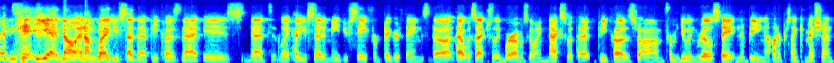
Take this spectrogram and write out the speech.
Yeah, yeah no and i'm glad you said that because that is that like how you said it made you save for bigger things. The that was actually where i was going next with it because um, from doing real estate and it being 100% commission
